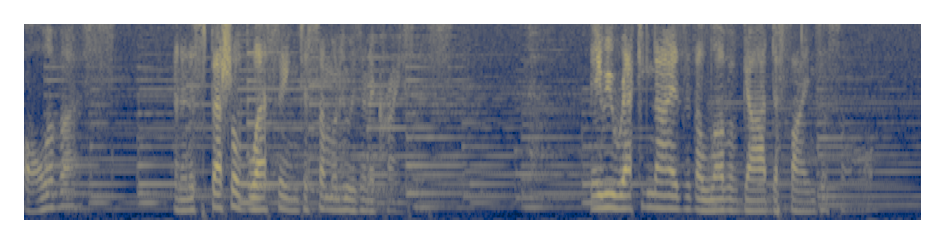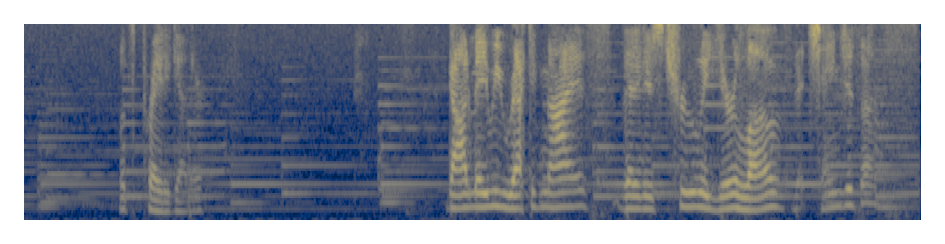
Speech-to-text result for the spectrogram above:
all of us and a special blessing to someone who is in a crisis. May we recognize that the love of God defines us all. Let's pray together. God, may we recognize that it is truly your love that changes us.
